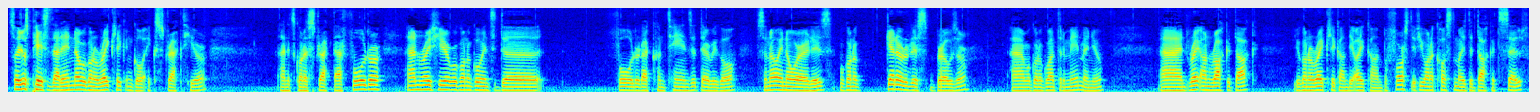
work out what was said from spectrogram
So I just pasted that in. Now we're going to right click and go extract here. And it's going to extract that folder. And right here we're going to go into the folder that contains it. There we go. So now I know where it is. We're going to get out of this browser and we're going to go onto the main menu and right on Rocket Dock you're going to right click on the icon. But first if you want to customize the dock itself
